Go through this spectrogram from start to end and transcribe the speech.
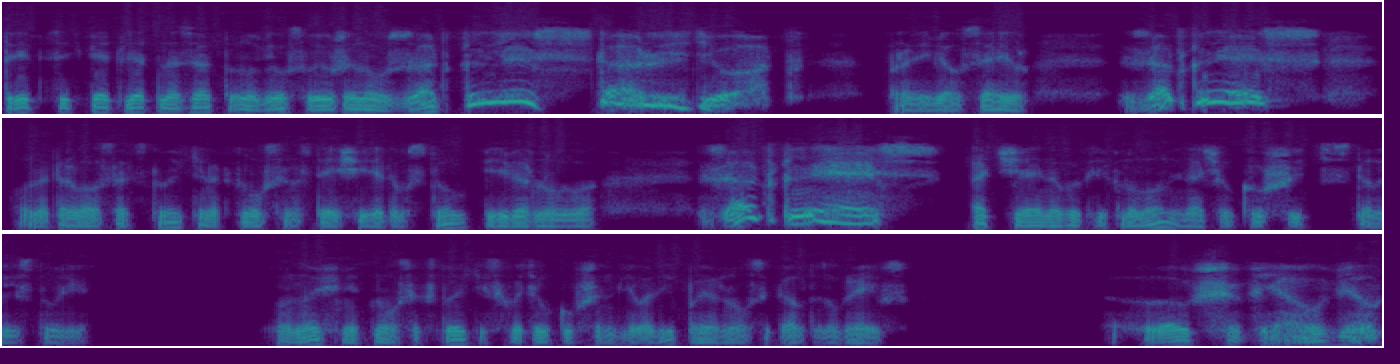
Тридцать пять лет назад он убил свою жену. «Заткнись, старый идиот!» — проревел Сайр. «Заткнись!» Он оторвался от стойки, наткнулся на стоящий рядом стол, перевернул его. «Заткнись!» — отчаянно выкрикнул он и начал крушить столы и стулья. Вновь метнулся к стойке, схватил кувшин для воды, повернулся к Алтону Грейвсу. «Лучше б я убил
